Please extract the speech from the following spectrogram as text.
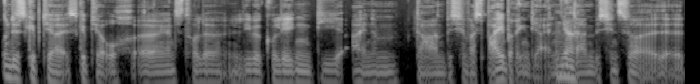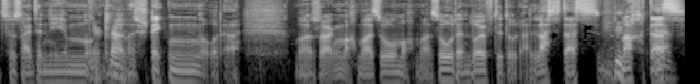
Und es gibt ja, es gibt ja auch äh, ganz tolle, liebe Kollegen, die einem da ein bisschen was beibringen, die einen ja. da ein bisschen zur, äh, zur Seite nehmen und ja, mal was stecken oder mal sagen, mach mal so, mach mal so, dann läuft es oder lass das, mach das.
